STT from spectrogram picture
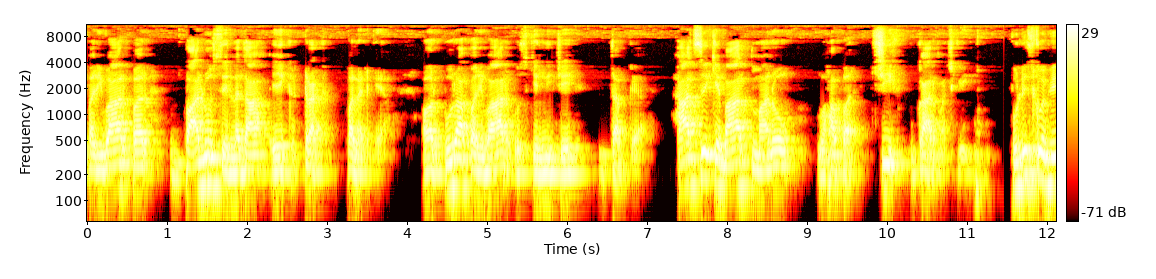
परिवार पर बालू से लदा एक ट्रक पलट गया और पूरा परिवार उसके नीचे दब गया। हादसे के बाद मानो वहाँ पर चीख पुकार मच गई। पुलिस को भी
